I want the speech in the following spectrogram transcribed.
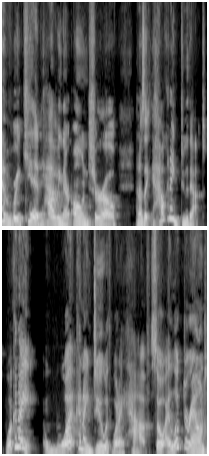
every kid having their own churro. And I was like, how can I do that? What can I what can I do with what I have? So I looked around.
